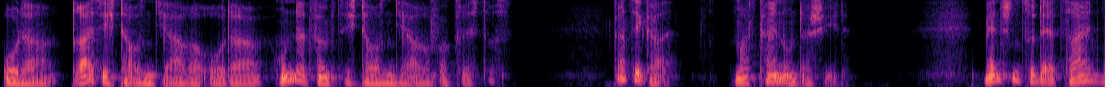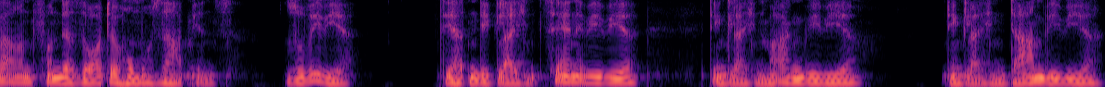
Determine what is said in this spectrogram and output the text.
oder 30.000 Jahre oder 150.000 Jahre vor Christus. Ganz egal, macht keinen Unterschied. Menschen zu der Zeit waren von der Sorte Homo sapiens, so wie wir. Sie hatten die gleichen Zähne wie wir, den gleichen Magen wie wir, den gleichen Darm wie wir,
